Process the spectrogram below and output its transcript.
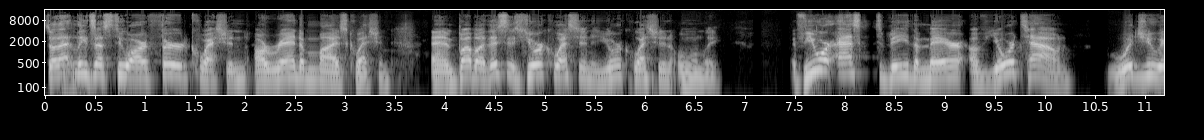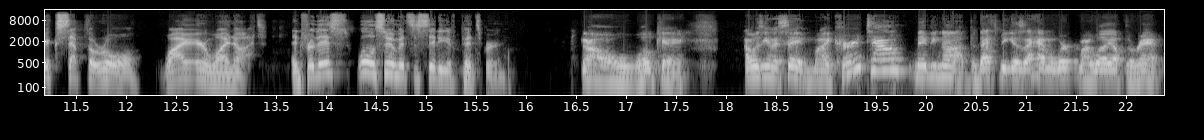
So that leads us to our third question, our randomized question. And Bubba, this is your question and your question only. If you were asked to be the mayor of your town, would you accept the role? Why or why not? And for this, we'll assume it's the city of Pittsburgh. Oh, okay. I was gonna say my current town, maybe not, but that's because I haven't worked my way up the ramp.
